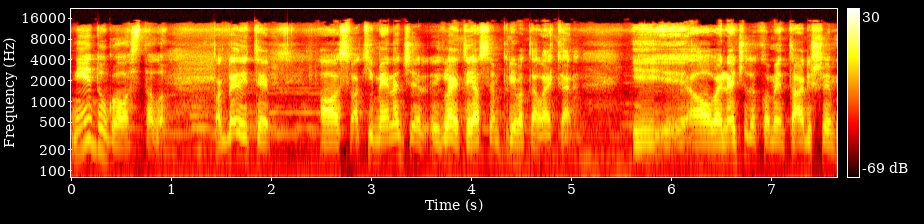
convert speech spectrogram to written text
nije dugo ostalo. Pa gledajte, a, svaki menadžer, gledajte, ja sam privatan lekar i ovaj, neću da komentarišem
